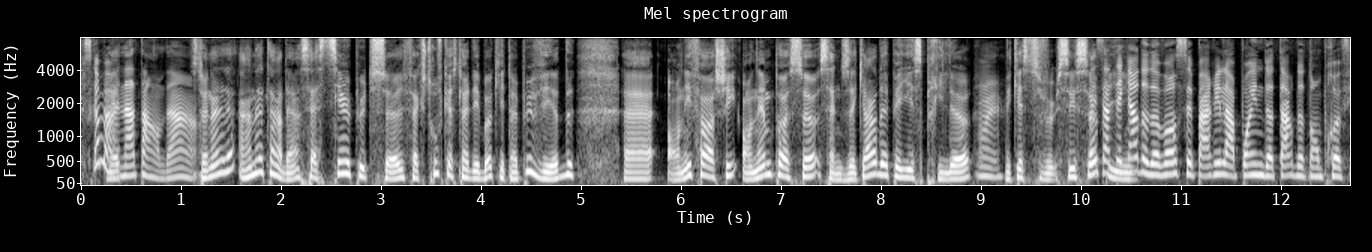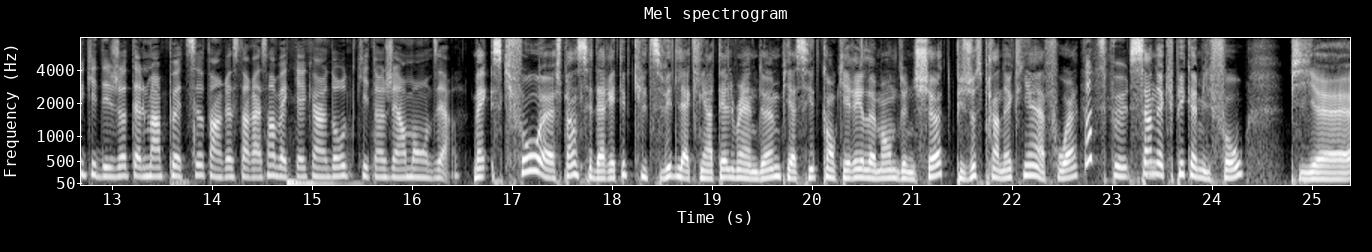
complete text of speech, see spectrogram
C'est comme Mais- un attendant. C'est un en- en attendant, ça se tient un peu tout seul. Fait que je trouve que c'est un débat qui est un peu vide. Euh, on est fâché, on n'aime pas ça, ça nous écarte de payer ce prix-là. Ouais. Mais qu'est-ce que tu veux? C'est ça. Ben, ça t'écarte de devoir séparer la pointe de tarte de ton profit qui est déjà tellement petite en restauration avec quelqu'un d'autre qui est un géant mondial. Ben, ce qu'il faut, euh, je pense, c'est d'arrêter de cultiver de la clientèle random puis essayer de conquérir le monde d'une shot, puis juste prendre un client à fois, Toi, tu peux. s'en occuper comme il faut, puis euh,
